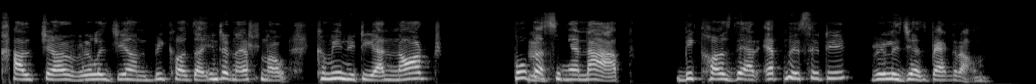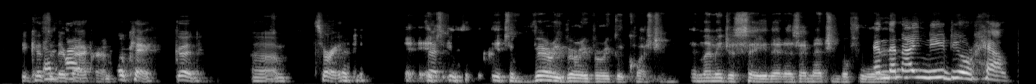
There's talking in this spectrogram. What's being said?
culture, religion, because the international community are not focusing mm. enough because their ethnicity, religious background. Because and of their I, background. Okay, good. Um, sorry. It's, it's, it's, a very, very, very good question. And let me just say that, as I mentioned before. And then I need your help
